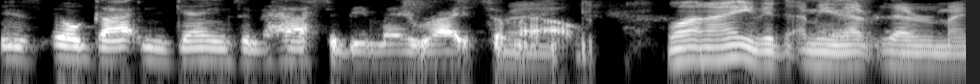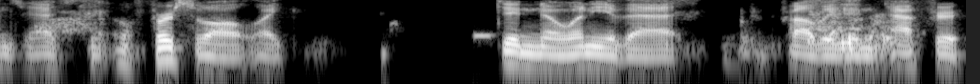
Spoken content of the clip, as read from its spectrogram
is ill-gotten gains and it has to be made right somehow. Right. Well, and I even, I mean, that, that reminds me, actually, well, first of all, like, didn't know any of that. Probably didn't after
